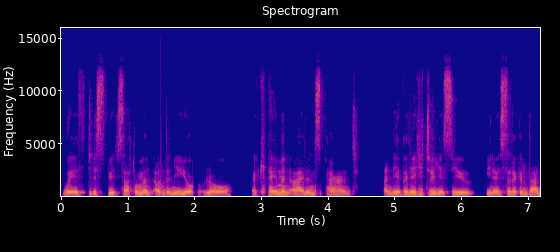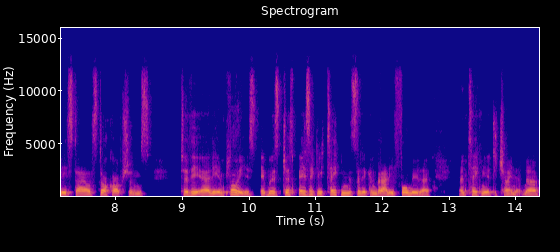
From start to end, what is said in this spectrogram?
with dispute settlement under New York law, a Cayman Islands parent, and the ability to issue, you know, Silicon Valley style stock options to the early employees. It was just basically taking the Silicon Valley formula and taking it to China. Now,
